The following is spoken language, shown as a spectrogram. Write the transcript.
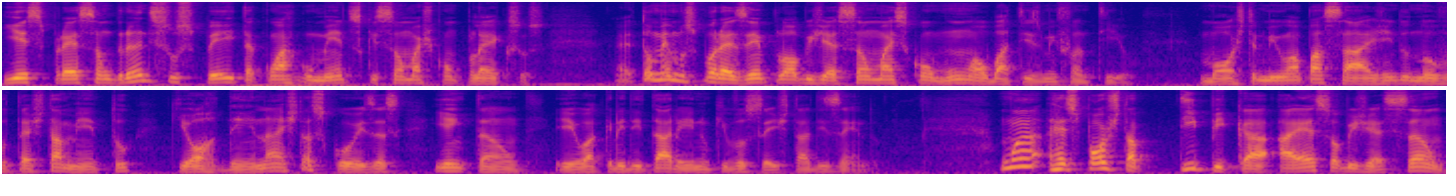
e expressam grande suspeita com argumentos que são mais complexos. É, tomemos, por exemplo, a objeção mais comum ao batismo infantil. Mostre-me uma passagem do Novo Testamento que ordena estas coisas e então eu acreditarei no que você está dizendo. Uma resposta típica a essa objeção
